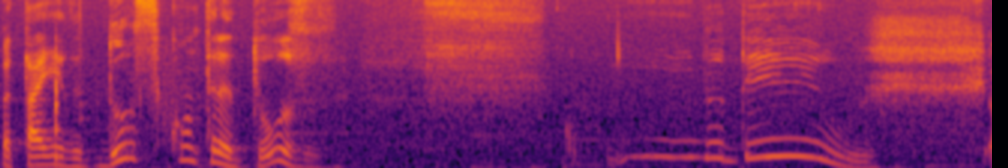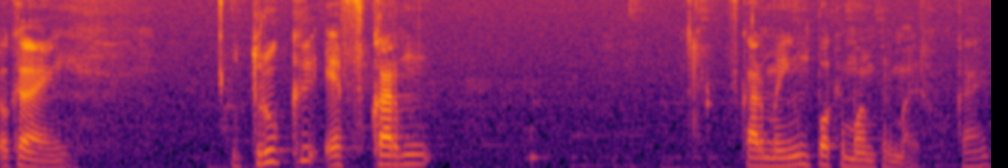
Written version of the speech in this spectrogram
batalha de 12 contra 12. Ih, meu Deus! Ok. O truque é focar-me focar-me em um Pokémon primeiro, ok?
